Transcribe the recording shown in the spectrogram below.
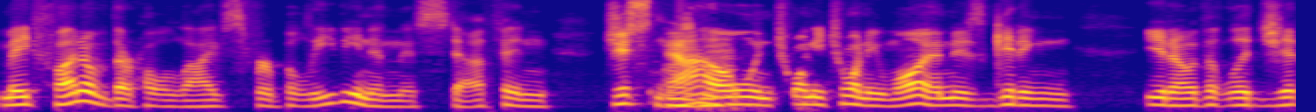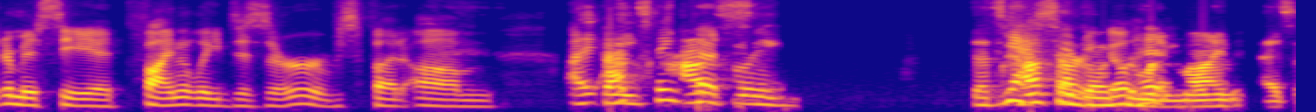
made fun of their whole lives for believing in this stuff and just now mm-hmm. in 2021 is getting you know the legitimacy it finally deserves. But um, I, I think that's that's yeah, constantly sorry, going go through my mind as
